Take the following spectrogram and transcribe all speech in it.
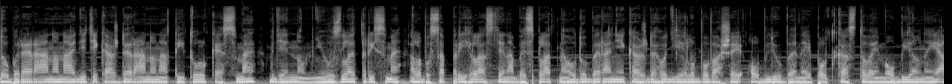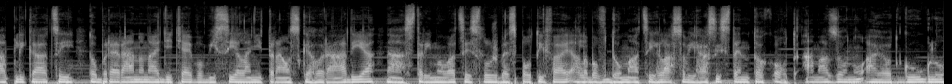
Dobré ráno nájdete každé ráno na titulke Sme, v dennom newsletteri Sme, alebo sa prihláste na bezplatné odoberanie každého dielu vo vašej obľúbenej podcastovej mobilnej aplikácii. Dobré ráno nájdete aj vo vysielaní Trnavského rádia na streamovacej službe Spotify alebo v domácich hlasových asistentoch od Amazonu aj od Google.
